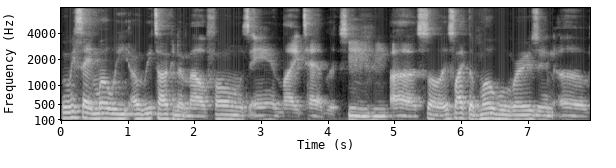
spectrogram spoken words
when we say mobile, are we talking about phones and like tablets? hmm Uh, so it's like the mobile version of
